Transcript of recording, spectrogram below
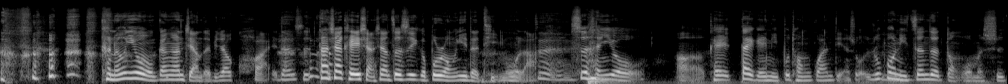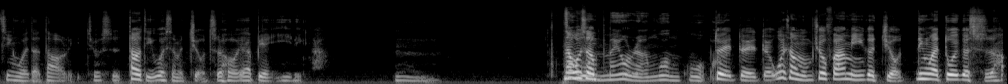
可能因为我刚刚讲的比较快，但是 大家可以想象，这是一个不容易的题目啦。对，是很有呃，可以带给你不同观点。说，如果你真的懂我们十进位的道理，就是到底为什么九之后要变一零啊？嗯，那为什么没有人问过？对对对，为什么我们就发明一个九，另外多一个十号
